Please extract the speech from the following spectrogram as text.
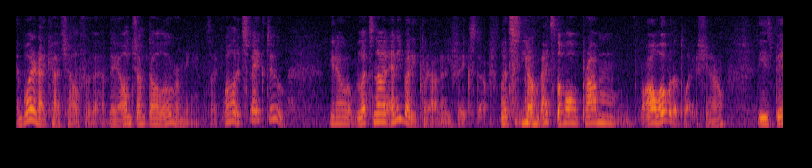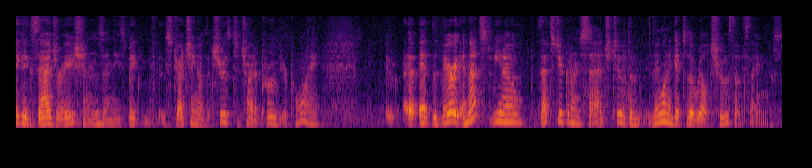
And boy, did I catch hell for that. They all jumped all over me. It's like, well, it's fake too. You know, let's not anybody put out any fake stuff. Let's, you know, that's the whole problem all over the place, you know. These big exaggerations and these big stretching of the truth to try to prove your point. At the very, and that's, you know, that's Jupiter and Sag too. The, they want to get to the real truth of things.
